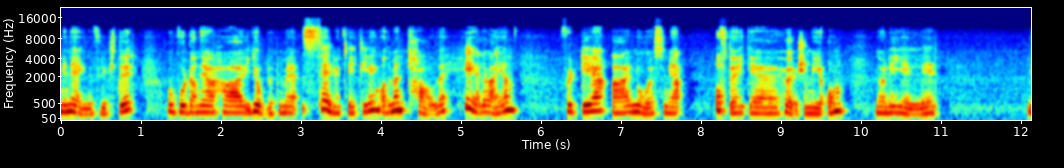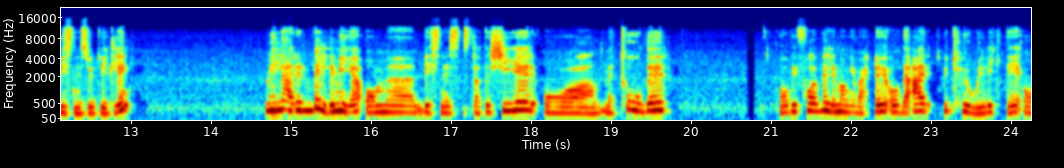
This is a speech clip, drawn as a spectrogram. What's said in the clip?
mine egne frykter, og hvordan jeg har jobbet med selvutvikling og det mentale hele veien. For det er noe som jeg ofte ikke hører så mye om når det gjelder businessutvikling. Vi lærer veldig mye om eh, businessstrategier og metoder. Og vi får veldig mange verktøy, og det er utrolig viktig å,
